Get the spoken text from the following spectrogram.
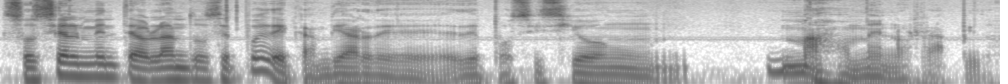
socialmente hablando se puede cambiar de, de posición más o menos rápido,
